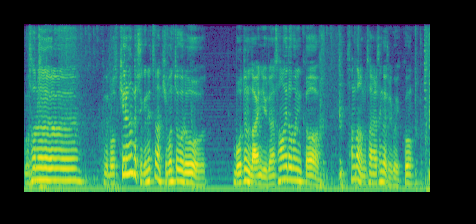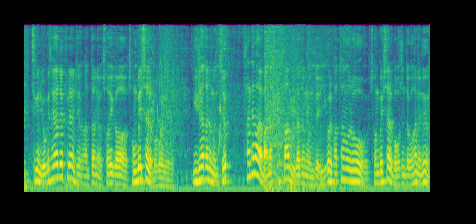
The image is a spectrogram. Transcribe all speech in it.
우선은 근데 뭐 스킬을 한 개 주긴 했지만 기본적으로 모든 라인이 유리한 상황이다 보니까 상관없는 상황이라 생각이 들고 있고 지금 여기서 해야 될 플레이는 되게 간단해요. 저희가 정글 시야를 먹어야 돼요. 유리하다는 건 즉 상대방을 때 싸움이 유리하다는 건데 이걸 바탕으로 정글 시야를 먹어준다고 하면은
